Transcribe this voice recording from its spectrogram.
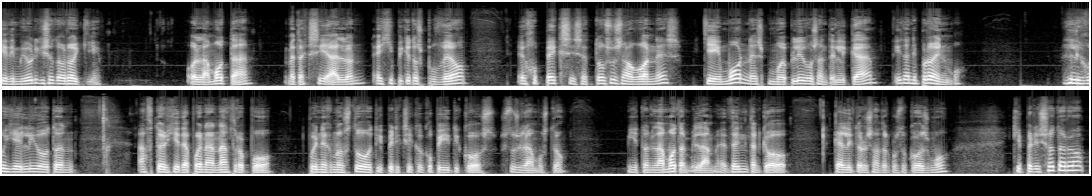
και δημιούργησε το Ρόκι. Ο Λαμότα, μεταξύ άλλων, έχει πει και το σπουδαίο «Έχω παίξει σε τόσους αγώνες και οι μόνες που μου επλήγωσαν τελικά ήταν οι πρώην μου». Λίγο γελίο όταν αυτό έρχεται από έναν άνθρωπο που είναι γνωστό ότι υπήρξε κακοποιητικός στους γάμους του. Για τον Λαμότα μιλάμε, δεν ήταν και ο καλύτερος άνθρωπος του κόσμου. Και περισσότερο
